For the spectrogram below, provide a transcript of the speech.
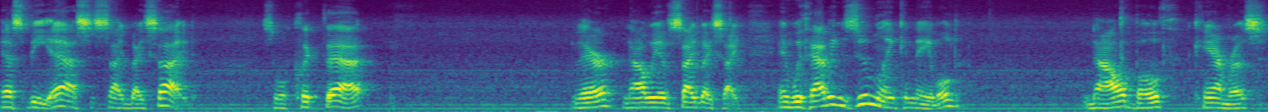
SBS side by side. So we'll click that. There, now we have side by side. And with having zoom link enabled, now both cameras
